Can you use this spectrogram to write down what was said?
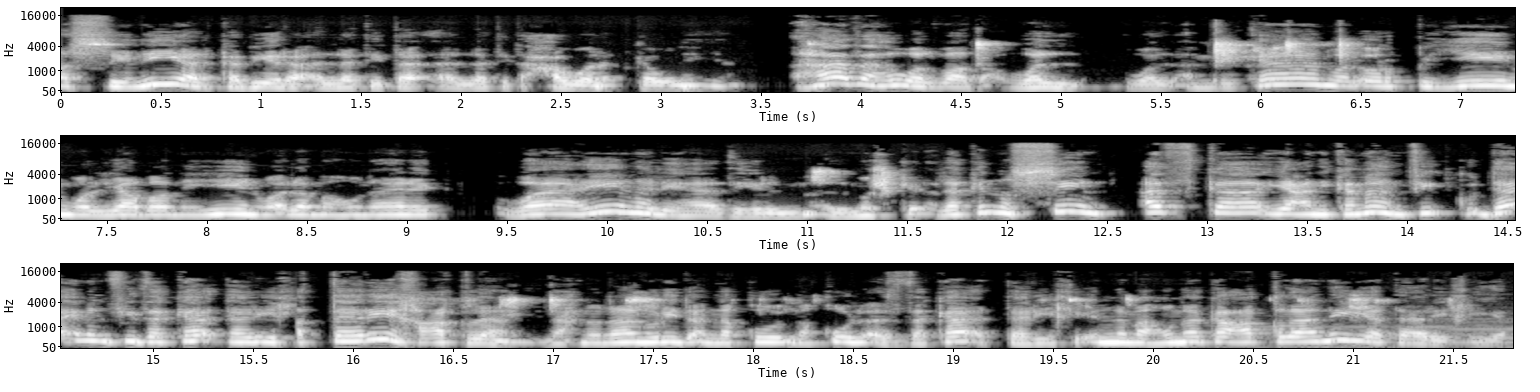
الصينية الكبيرة التي التي تحولت كونيا. هذا هو الوضع. وال والأمريكان والأوروبيين واليابانيين وإلى ما هنالك واعين لهذه المشكلة، لكن الصين أذكى يعني كمان في دائما في ذكاء تاريخي، التاريخ عقلاني، نحن لا نريد أن نقول نقول الذكاء التاريخي، إنما هناك عقلانية تاريخية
